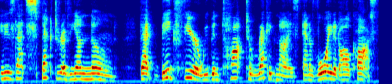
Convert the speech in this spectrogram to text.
It is that specter of the unknown, that big fear we've been taught to recognize and avoid at all costs,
